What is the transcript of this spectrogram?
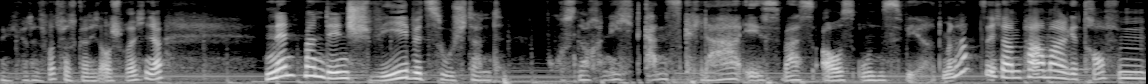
ich kann das Wort fast gar nicht aussprechen, ja, nennt man den Schwebezustand, wo es noch nicht ganz klar ist, was aus uns wird. Man hat sich ein paar Mal getroffen,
